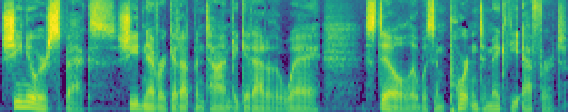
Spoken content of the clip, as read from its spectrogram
She knew her specs. She'd never get up in time to get out of the way. Still, it was important to make the effort.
